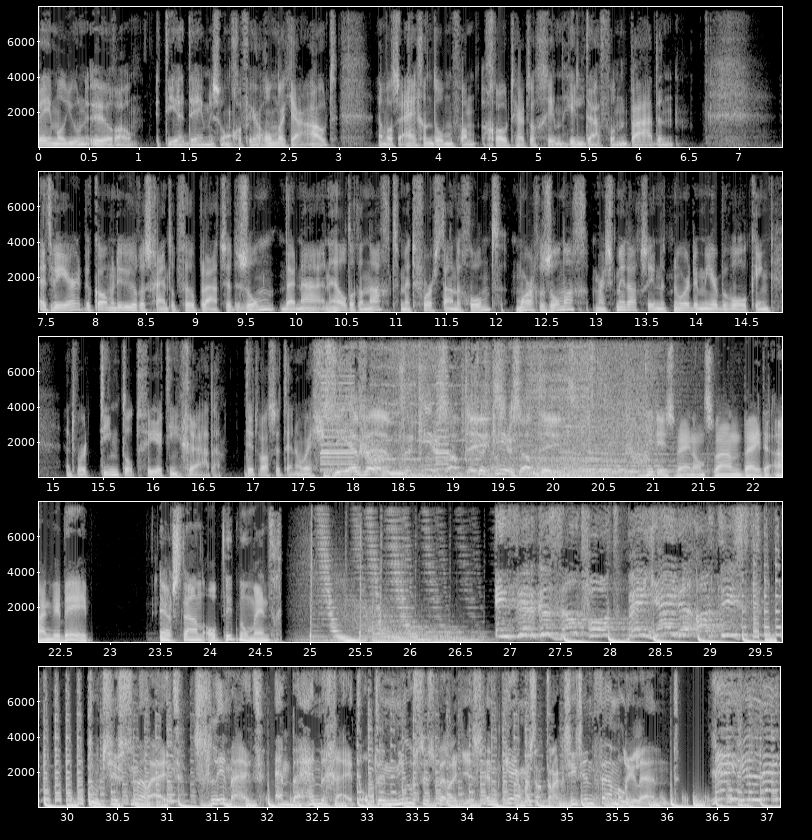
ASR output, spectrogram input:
1,2 miljoen euro. Het diadeem is ongeveer 100 jaar oud en was eigendom van groothertogin Hilda van Baden. Het weer. De komende uren schijnt op veel plaatsen de zon. Daarna een heldere nacht met vorst aan de grond. Morgen zonnig, maar smiddags in het noorden meer bewolking. Het wordt 10 tot 14 graden. Dit was het NOS. ZFM. Verkeersupdate. Verkeersupdate. Dit is Wijnand Zwaan bij de ANWB. Er staan op dit moment... In Circus Zandvoort ben jij de artiest. Toets je snelheid, slimheid en behendigheid op de nieuwste spelletjes en kermisattracties in Familyland. Leef je lekker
